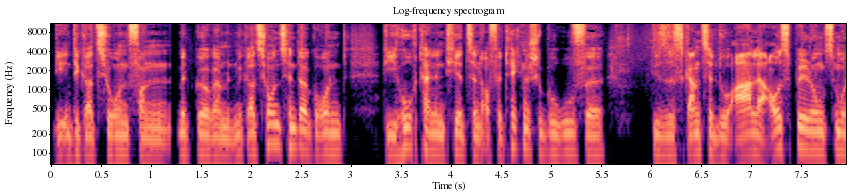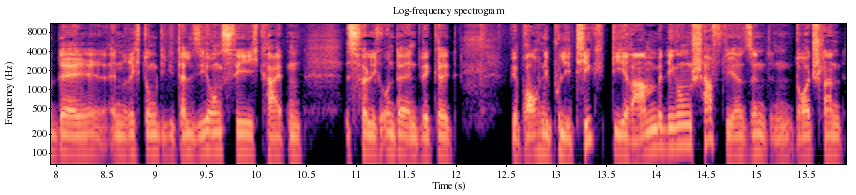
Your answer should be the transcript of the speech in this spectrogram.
Die Integration von Mitbürgern mit Migrationshintergrund, die hochtalentiert sind auch für technische Berufe. Dieses ganze duale Ausbildungsmodell in Richtung Digitalisierungsfähigkeiten ist völlig unterentwickelt. Wir brauchen die Politik, die Rahmenbedingungen schafft. Wir sind in Deutschland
